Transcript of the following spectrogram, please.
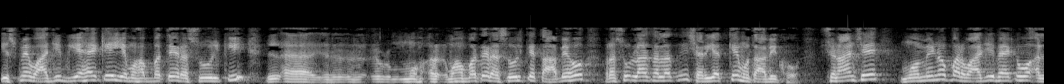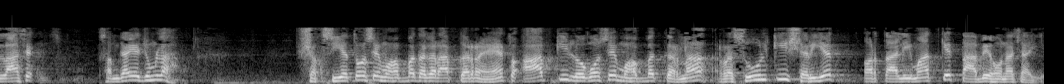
اس میں واجب یہ ہے کہ یہ محبت رسول کی محبت رسول کے تابع ہو، رسول اللہ صلی اللہ کی شریعت کے مطابق ہو۔ چنانچہ مومنوں پر واجب ہے کہ وہ اللہ سے، سمجھا یہ جملہ؟ شخصیتوں سے محبت اگر آپ کر رہے ہیں تو آپ کی لوگوں سے محبت کرنا رسول کی شریعت اور تعلیمات کے تابع ہونا چاہیے۔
